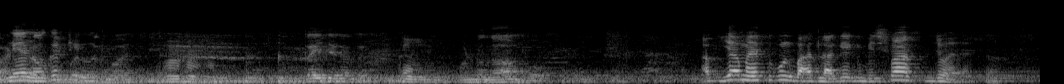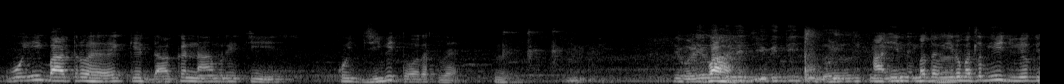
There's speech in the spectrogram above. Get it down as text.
अपने यहाँ नौकर थी वो। हाँ हाँ हाँ कई जगह कहीं उनको नाम हो। अब यह महत्वपूर्ण बात लागे कि विश्वास जो है। वो यही बात रो है कि डाकन नाम री चीज़ कोई जीवित औरत वह वाह। बड़ी जीवित ही। हाँ इन मतलब ये मतलब ये जो है कि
